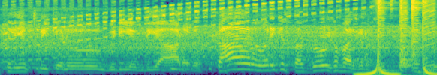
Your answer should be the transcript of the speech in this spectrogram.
தெளிய குளிக்கணும் விடிய விடிய ஆடணும். சாகிற வரைக்கும் சந்தோஷமா இருக்கணும்.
